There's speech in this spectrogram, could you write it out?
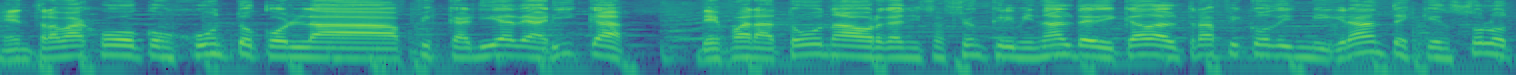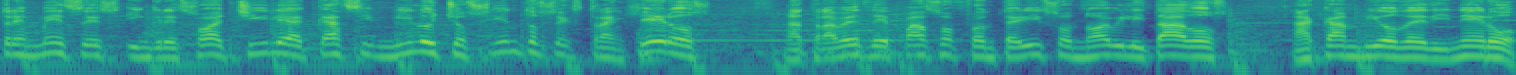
en trabajo conjunto con la Fiscalía de Arica, desbarató una organización criminal dedicada al tráfico de inmigrantes que en solo tres meses ingresó a Chile a casi 1.800 extranjeros a través de pasos fronterizos no habilitados a cambio de dinero.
